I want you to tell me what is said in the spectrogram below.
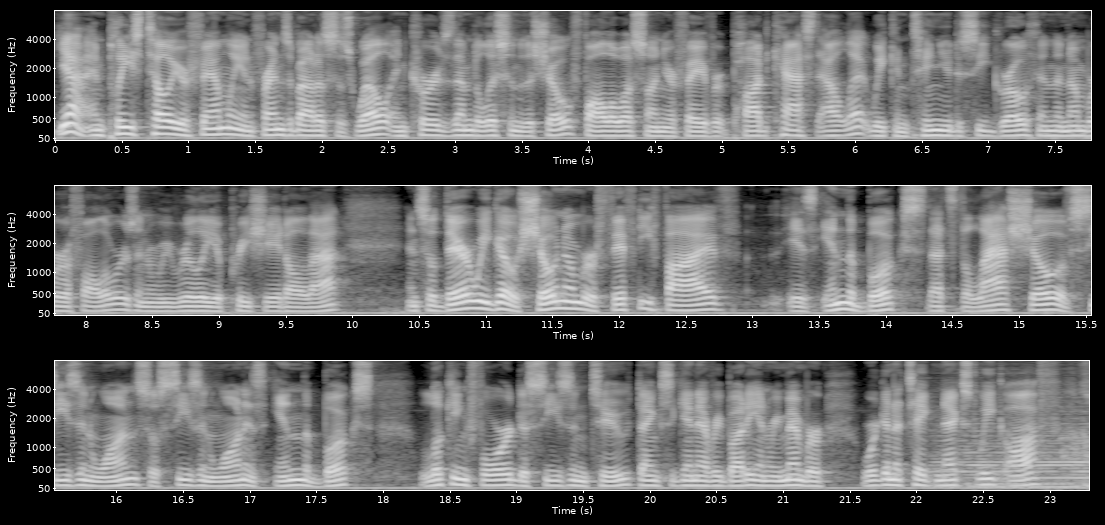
Yeah, and please tell your family and friends about us as well. Encourage them to listen to the show. Follow us on your favorite podcast outlet. We continue to see growth in the number of followers, and we really appreciate all that. And so there we go. Show number 55 is in the books. That's the last show of season one. So season one is in the books. Looking forward to season two. Thanks again, everybody. And remember, we're going to take next week off. It's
